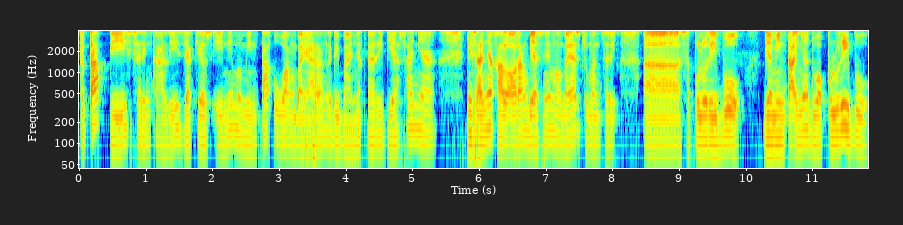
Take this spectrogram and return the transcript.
tetapi sering kali Zacchaeus ini meminta uang bayaran lebih banyak dari biasanya. Misalnya kalau orang biasanya mau bayar cuma eh, sepuluh ribu, dia mintanya dua puluh ribu.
